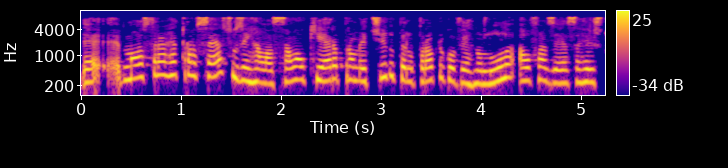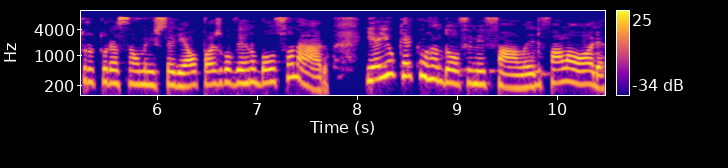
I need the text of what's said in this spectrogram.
é, mostra retrocessos em relação ao que era prometido pelo próprio governo Lula ao fazer essa reestruturação ministerial pós-governo Bolsonaro. E aí o que é que o Randolph me fala? Ele fala, olha,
